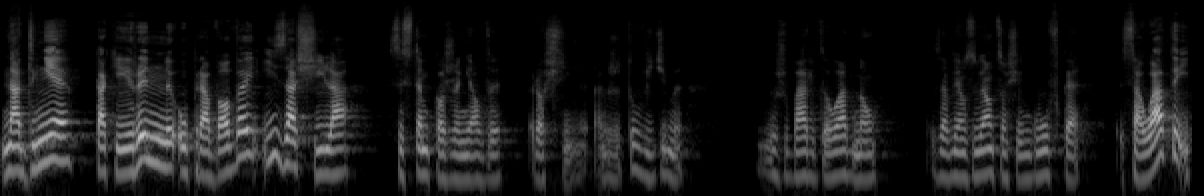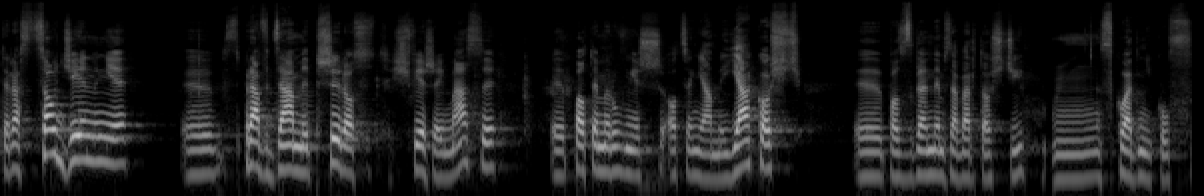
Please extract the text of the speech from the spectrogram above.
na dnie takiej rynny uprawowej i zasila system korzeniowy rośliny. Także tu widzimy już bardzo ładną, zawiązującą się główkę sałaty i teraz codziennie y, sprawdzamy przyrost świeżej masy, y, potem również oceniamy jakość y, pod względem zawartości mm, składników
